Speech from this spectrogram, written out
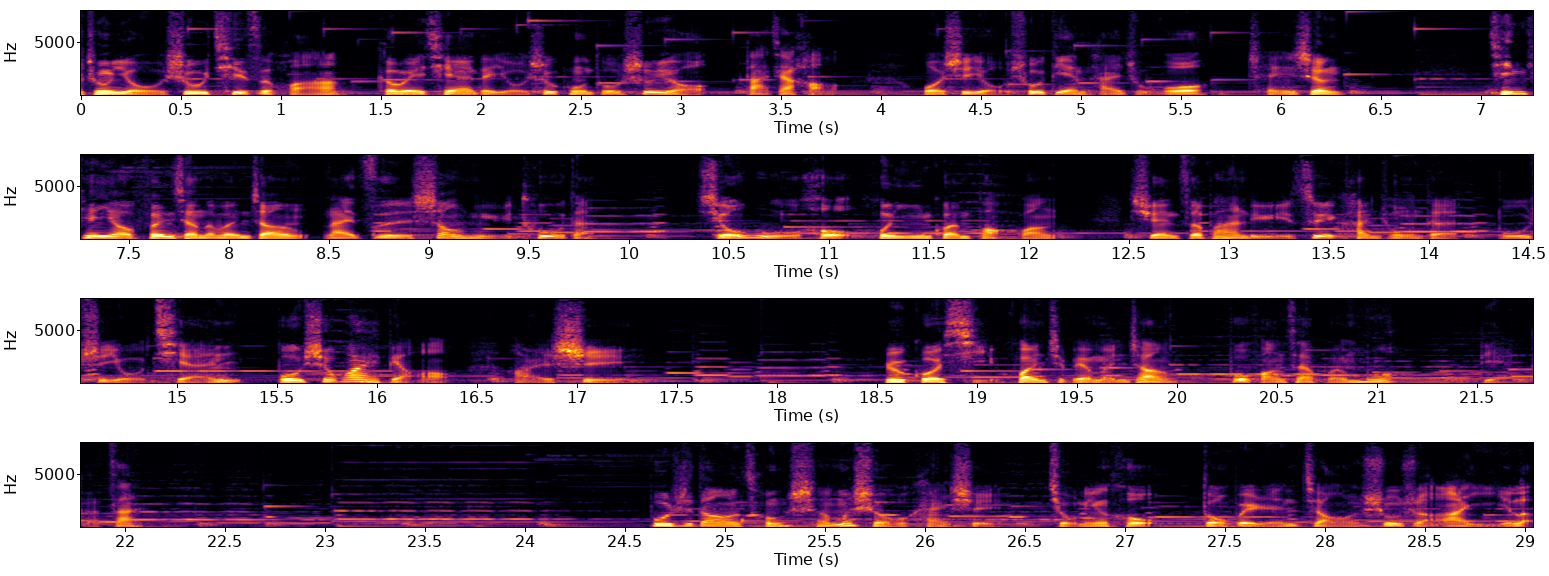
中有书气自华，各位亲爱的有书共读书友，大家好，我是有书电台主播陈生。今天要分享的文章来自少女兔的《九五后婚姻观曝光》，选择伴侣最看重的不是有钱，不是外表，而是……如果喜欢这篇文章，不妨在文末点个赞。不知道从什么时候开始，九零后都被人叫叔叔阿姨了。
